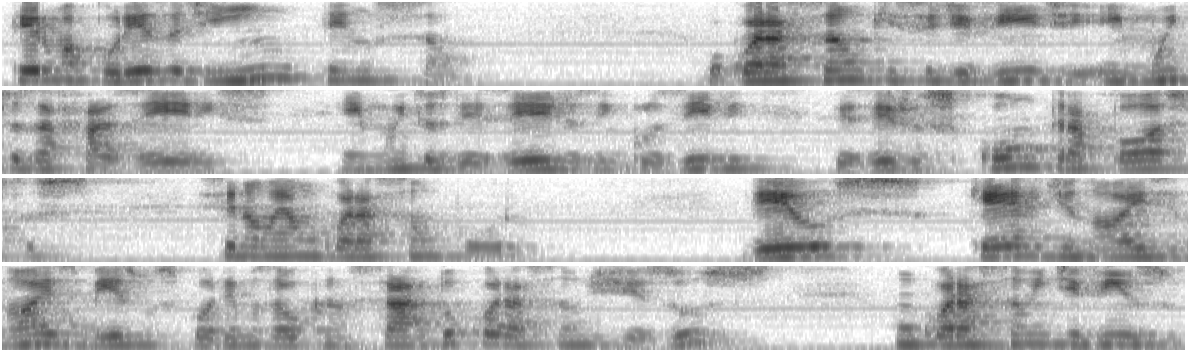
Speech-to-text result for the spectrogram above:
ter uma pureza de intenção. O coração que se divide em muitos afazeres, em muitos desejos, inclusive desejos contrapostos, se não é um coração puro. Deus quer de nós e nós mesmos podemos alcançar do coração de Jesus um coração indiviso,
